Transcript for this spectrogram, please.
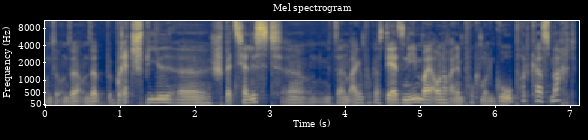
unser, unser, unser Brettspiel-Spezialist äh, mit seinem eigenen Podcast, der jetzt nebenbei auch noch einen Pokémon Go-Podcast macht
